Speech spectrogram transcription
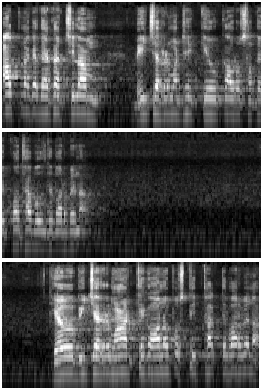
আপনাকে দেখাচ্ছিলাম, বিচারের মাঠে কেউ কারোর সাথে কথা বলতে পারবে না। কেউ বিচারের মাঠ থেকে অনুপস্থিত থাকতে পারবে না।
